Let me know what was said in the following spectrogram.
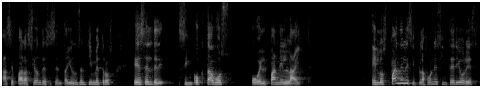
a separación de 61 centímetros es el de 5 octavos o el panel light. En los paneles y plafones interiores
